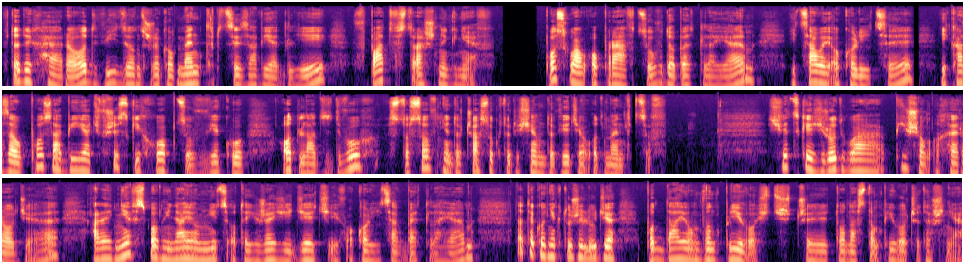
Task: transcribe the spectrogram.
Wtedy Herod, widząc, że go mędrcy zawiedli, wpadł w straszny gniew. Posłał oprawców do Betlejem i całej okolicy i kazał pozabijać wszystkich chłopców w wieku od lat dwóch stosownie do czasu, który się dowiedział od mędrców. Świeckie źródła piszą o Herodzie, ale nie wspominają nic o tej rzezi dzieci w okolicach Betlejem, dlatego niektórzy ludzie poddają wątpliwość, czy to nastąpiło, czy też nie.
